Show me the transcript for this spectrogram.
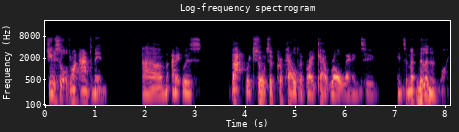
she was sort of like admin, um, and it was that which sort of propelled her breakout role then into into McMillan and Wife.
